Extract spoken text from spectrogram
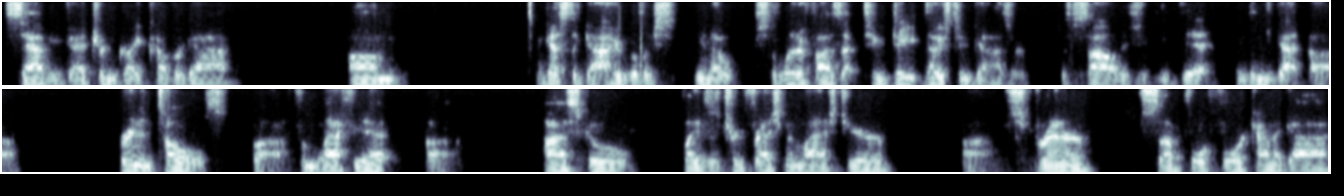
savvy veteran, great cover guy. Um, I guess the guy who really you know solidifies that two deep. Those two guys are as solid as you can get. And then you got uh, Brendan Tolles uh, from Lafayette uh, High School, played as a true freshman last year, uh, sprinter, sub four four kind of guy.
